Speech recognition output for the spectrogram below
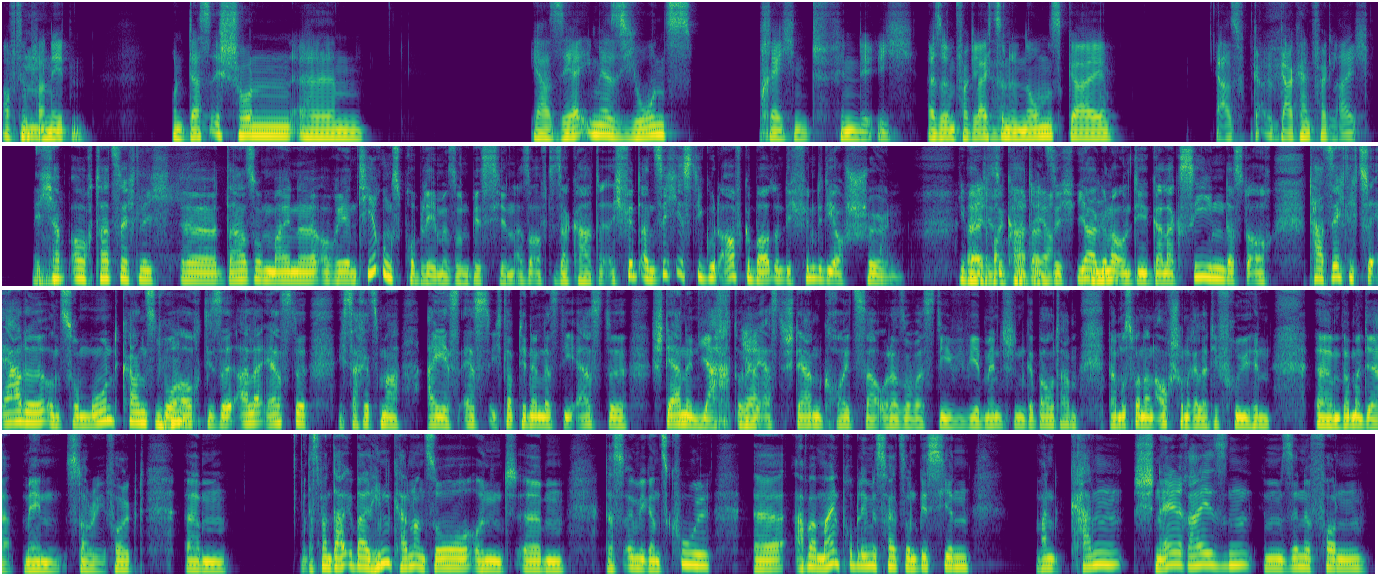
auf den hm. Planeten. Und das ist schon ähm, ja sehr immersionsbrechend, finde ich. Also im Vergleich ja. zu einem No Man's Sky ja, ist gar kein Vergleich. Ich habe auch tatsächlich äh, da so meine Orientierungsprobleme so ein bisschen, also auf dieser Karte. Ich finde an sich ist die gut aufgebaut und ich finde die auch schön. Die äh, diese Karte an ja. sich. Ja, mhm. genau. Und die Galaxien, dass du auch tatsächlich zur Erde und zum Mond kannst, mhm. wo auch diese allererste, ich sag jetzt mal ISS, ich glaube, die nennen das die erste Sternenjacht oder ja. der erste Sternenkreuzer oder sowas, die wir Menschen gebaut haben. Da muss man dann auch schon relativ früh hin, ähm, wenn man der Main Story folgt. Ähm, dass man da überall hin kann und so und ähm, das ist irgendwie ganz cool. Äh, aber mein Problem ist halt so ein bisschen, man kann schnell reisen im Sinne von,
